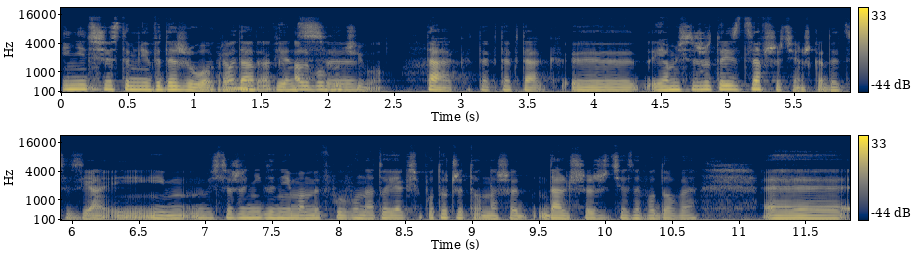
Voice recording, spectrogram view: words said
I nic się z tym nie wydarzyło, dokładnie prawda? tak, albo e, wróciło. Tak, tak, tak, tak. Y, Ja myślę, że to jest zawsze ciężka decyzja i myślę, że nigdy nie mamy wpływu na to, jak się potoczy to nasze dalsze życie zawodowe. E,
